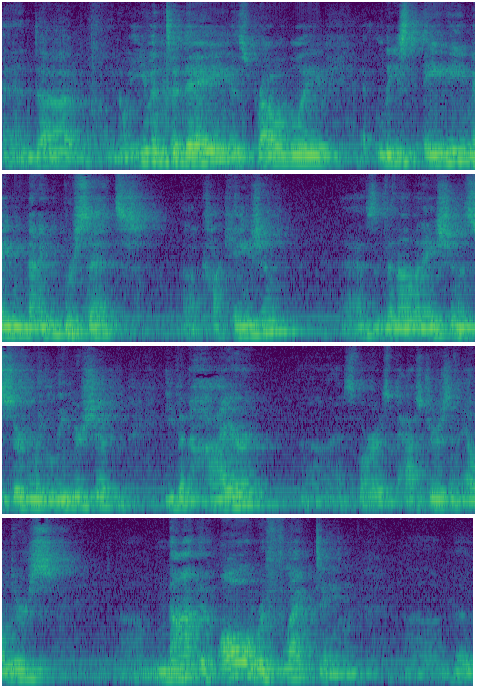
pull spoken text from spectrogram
and uh, you know, even today is probably at least 80, maybe 90 percent uh, Caucasian. As a denomination is certainly leadership even higher uh, as far as pastors and elders, um, not at all reflecting uh, the,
